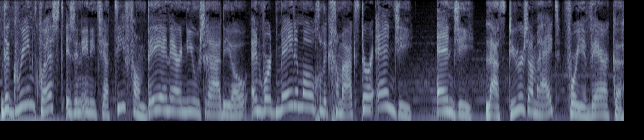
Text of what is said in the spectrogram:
The Green Quest is een initiatief van BNR Nieuwsradio en wordt mede mogelijk gemaakt door Angie. Angie, laat duurzaamheid voor je werken.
